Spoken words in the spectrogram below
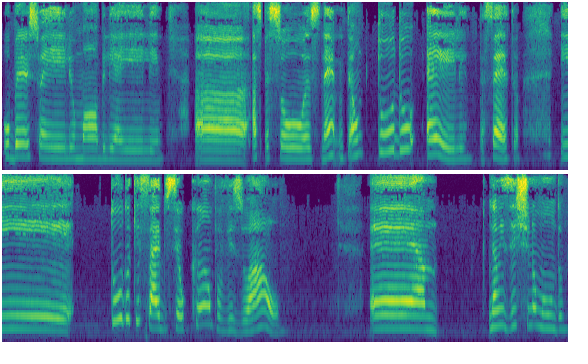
o berço é ele, o móvel é ele, uh, as pessoas, né? Então, tudo é ele, tá certo? E tudo que sai do seu campo visual é, não existe no mundo.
